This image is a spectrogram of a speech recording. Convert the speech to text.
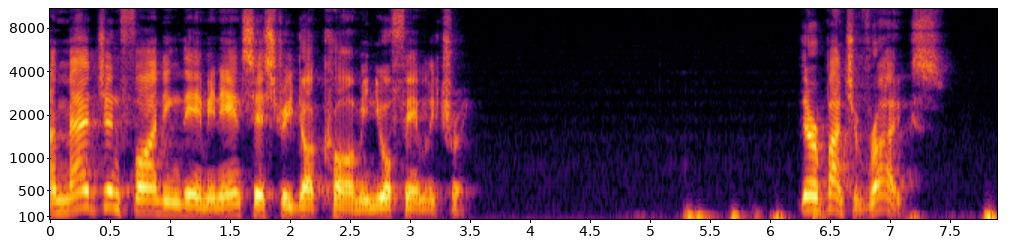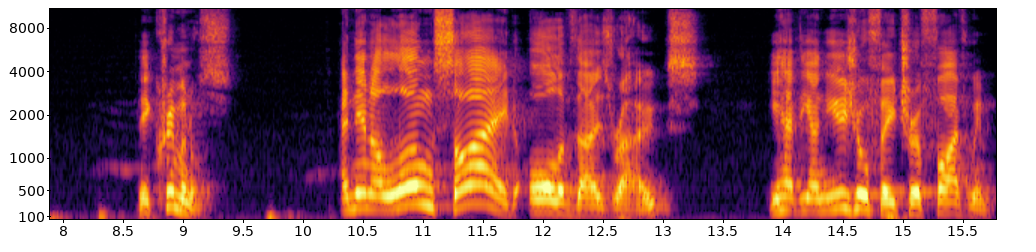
Imagine finding them in ancestry.com in your family tree. They're a bunch of rogues. They're criminals. And then alongside all of those rogues, you have the unusual feature of five women.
